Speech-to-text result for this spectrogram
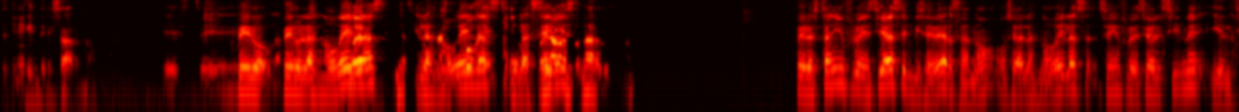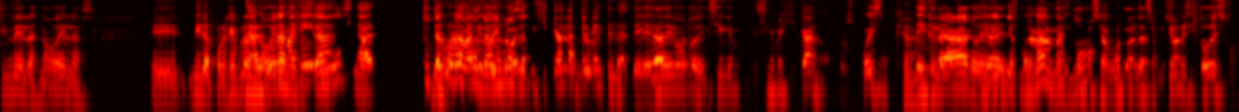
te tiene que interesar, ¿no? Este, pero, pero las novelas, y las novelas o las series pero están influenciadas en viceversa, ¿no? O sea, las novelas se han influenciado el cine y el cine de las novelas. Eh, mira, por ejemplo, las novelas mexicanas. ¿Tú te acuerdas cuando las novelas mexicanas beben de la, edad de oro del cine, cine mexicano? Por supuesto. Claro, desde claro de India Fernández, ¿no? Cómo se abordan las emociones y todo eso.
